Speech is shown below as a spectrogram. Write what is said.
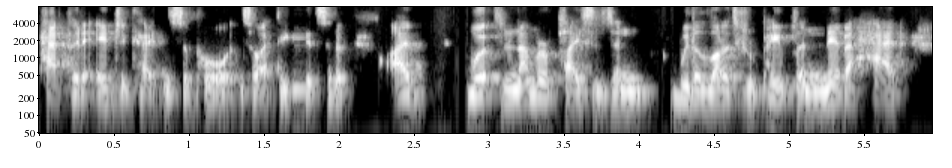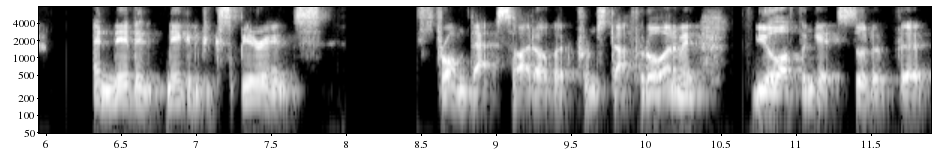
happy to educate and support. And so I think it's sort of, I've worked in a number of places and with a lot of different people and never had a negative experience from that side of it, from stuff at all. And I mean, you'll often get sort of the,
